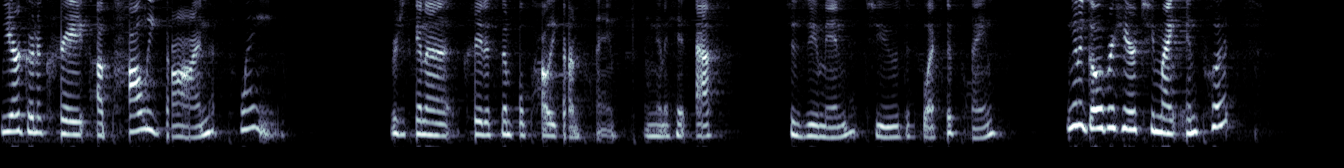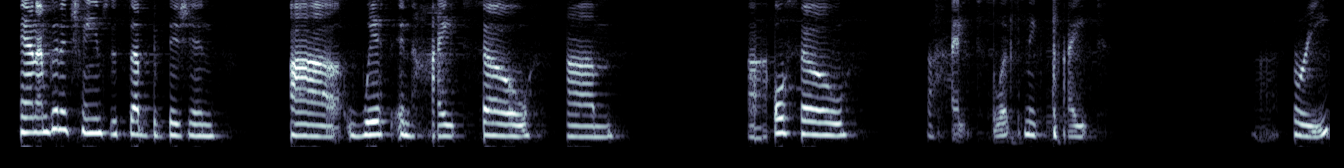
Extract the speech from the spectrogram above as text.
we are going to create a polygon plane. We're just going to create a simple polygon plane. I'm going to hit F to zoom in to the selected plane. I'm going to go over here to my inputs, and I'm going to change the subdivision uh, width and height. So um, uh, also the height. So let's make the height uh, 3.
